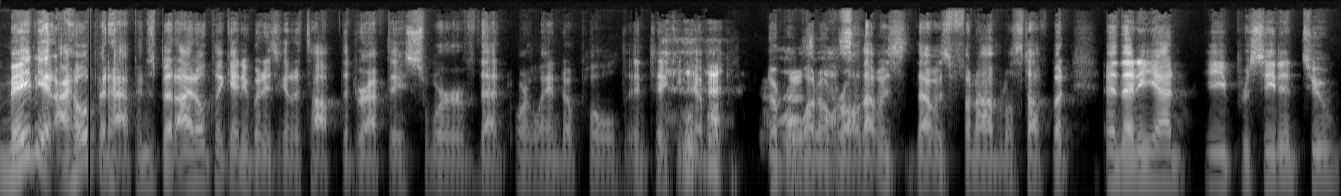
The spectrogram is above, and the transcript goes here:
maybe it, I hope it happens, but I don't think anybody's going to top the draft day swerve that Orlando pulled in taking him number one awesome. overall. That was that was phenomenal stuff. But and then he had he proceeded to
